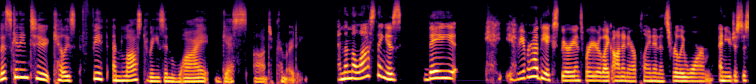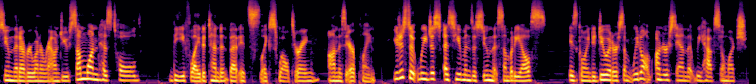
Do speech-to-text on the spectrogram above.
let's get into Kelly's fifth and last reason why guests aren't promoting. And then the last thing is they have you ever had the experience where you're like on an airplane and it's really warm and you just assume that everyone around you, someone has told the flight attendant that it's like sweltering on this airplane you just we just as humans assume that somebody else is going to do it or some we don't understand that we have so much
